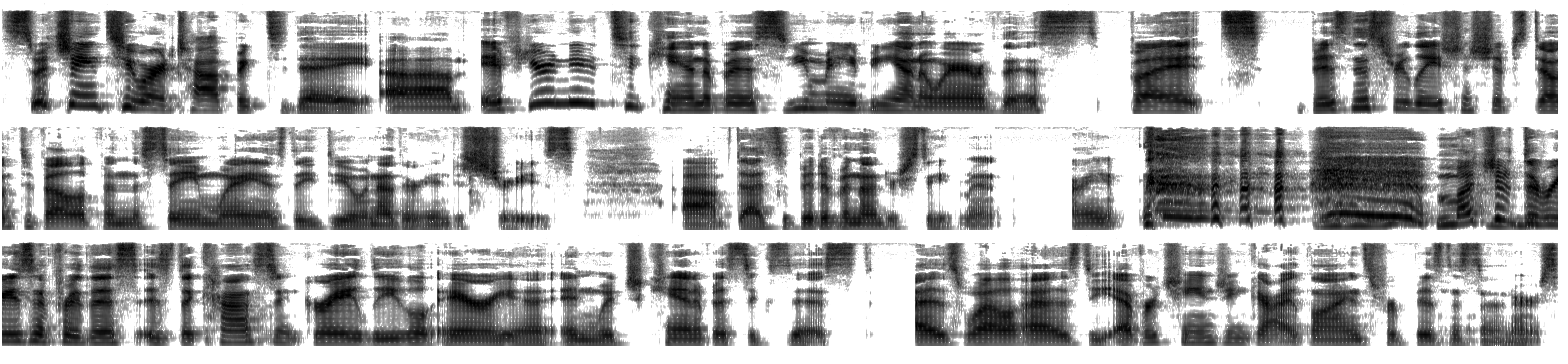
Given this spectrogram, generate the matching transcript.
switching to our topic today, um, if you're new to cannabis, you may be unaware of this, but business relationships don't develop in the same way as they do in other industries. Um, that's a bit of an understatement, right? Mm-hmm. Much of the mm-hmm. reason for this is the constant gray legal area in which cannabis exists, as well as the ever changing guidelines for business owners.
